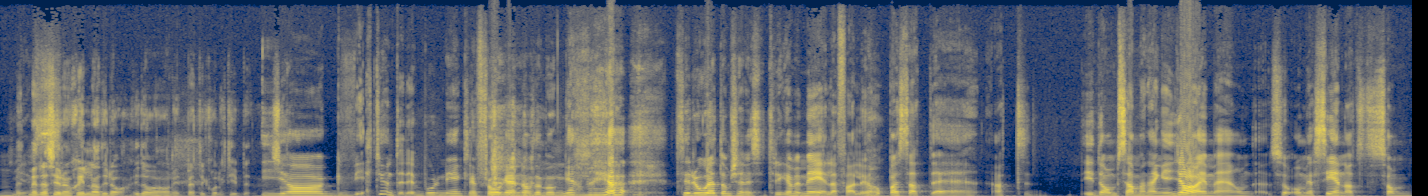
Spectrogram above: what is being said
Mm. Men, Yes. men där ser du en skillnad idag. Idag har ni ett bättre kollektiv. Så. Jag vet ju inte, det borde ni egentligen fråga en av de unga. Men jag tror att de känner sig trygga med mig i alla fall. Jag Ja. hoppas att, eh, att i de sammanhangen jag är med, om, så om jag ser något som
